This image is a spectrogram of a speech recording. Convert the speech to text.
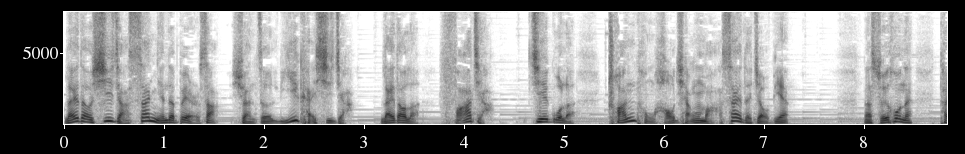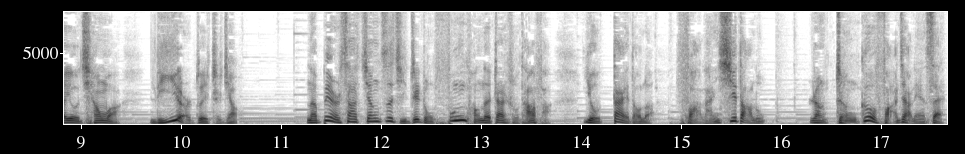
来到西甲三年的贝尔萨选择离开西甲，来到了法甲，接过了传统豪强马赛的教鞭。那随后呢，他又前往里尔队执教。那贝尔萨将自己这种疯狂的战术打法又带到了法兰西大陆，让整个法甲联赛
